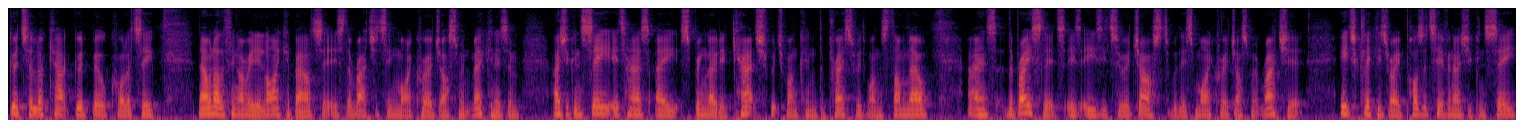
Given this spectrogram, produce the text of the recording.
good to look at, good build quality. Now another thing I really like about it is the ratcheting micro adjustment mechanism. As you can see it has a spring loaded catch which one can depress with one's thumbnail and the bracelet is easy to adjust with this micro adjustment ratchet. Each click is very positive and as you can see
